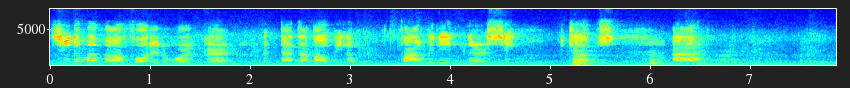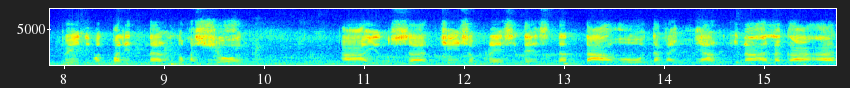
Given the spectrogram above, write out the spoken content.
Sino man mga foreign worker nagtatrabaho bilang family nursing jobs, ah, pwede magpalit ng lokasyon ayon sa change of residence ng tao na kanyang inaalagaan.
